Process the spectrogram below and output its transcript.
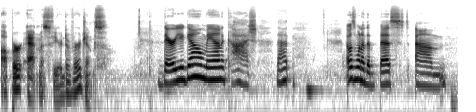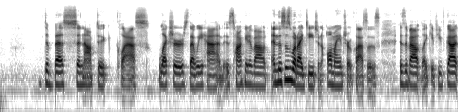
upper atmosphere divergence. There you go, man. Gosh, that that was one of the best um the best synoptic class lectures that we had is talking about and this is what I teach in all my intro classes is about like if you've got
